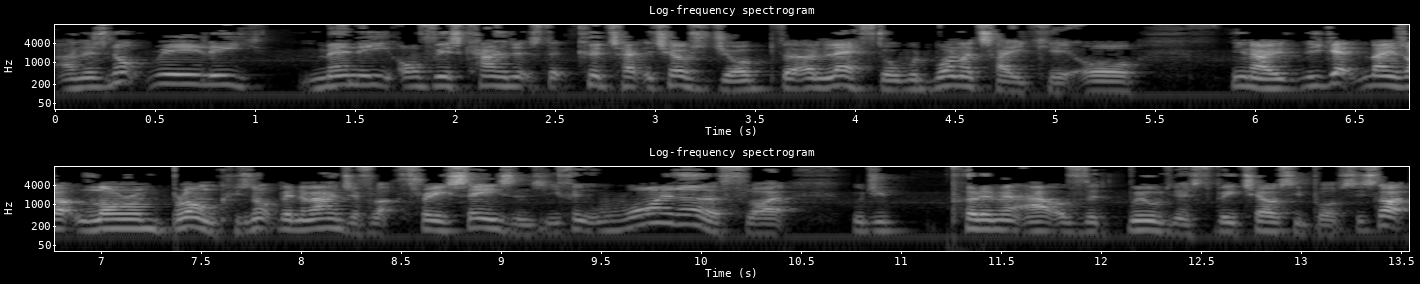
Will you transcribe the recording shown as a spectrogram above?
and there's not really many obvious candidates that could take the Chelsea job that are left or would want to take it. Or, you know, you get names like Laurent Blanc, who's not been a manager for like three seasons. You think, why on earth, like, would you put him out of the wilderness to be Chelsea boss. It's like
